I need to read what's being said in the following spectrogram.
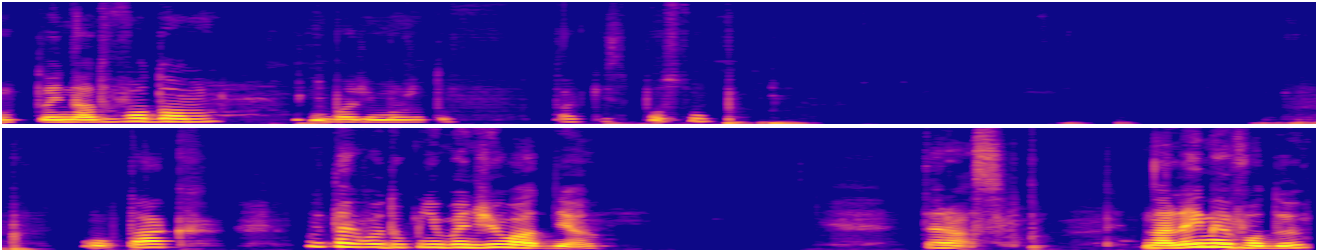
Tutaj nad wodą. I bardziej może to w taki sposób. O tak. No i tak według mnie będzie ładnie. Teraz nalejmy wody.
